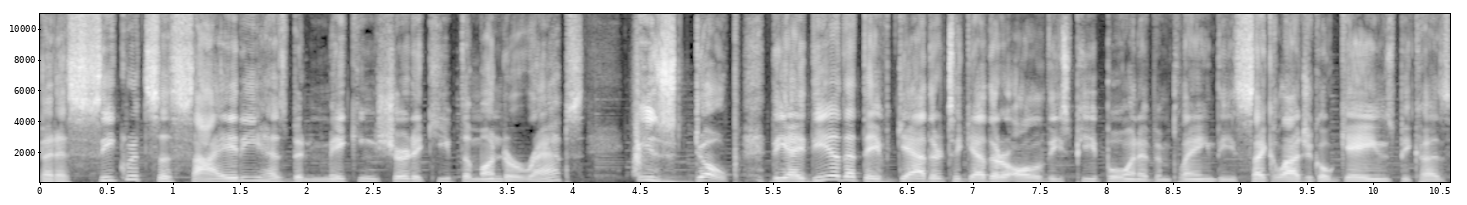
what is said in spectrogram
but a secret society has been making sure to keep them under wraps is dope. The idea that they've gathered together all of these people and have been playing these psychological games because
